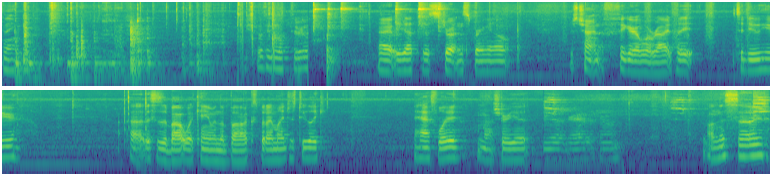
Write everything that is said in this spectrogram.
think. Supposed to go through. Alright, we got the strut and spring out. Just trying to figure out what ride height to do here. Uh, this is about what came in the box, but I might just do like halfway. I'm not sure yet. You gotta grab it from. On this side,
